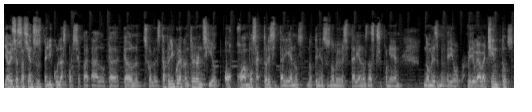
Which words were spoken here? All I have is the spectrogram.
Y a veces hacían sus películas por separado, cada, cada uno solo. Esta película con Terence Hill, ojo, ambos actores italianos, no tenían sus nombres italianos, nada más que se ponían nombres medio, medio gabachentos.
